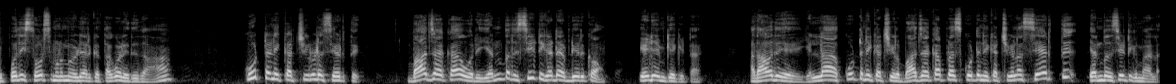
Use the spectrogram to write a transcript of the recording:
இப்போதைக்கு சோர்ஸ் மூலமாக வெளியாக இருக்க தகவல் இதுதான். கூட்டணி கட்சிகளோடு சேர்த்து பாஜக ஒரு எண்பது சீட்டு கிட்ட எப்படி இருக்கும்? ஏடிஎம்கே கிட்ட. அதாவது எல்லா கூட்டணி கட்சிகள் பாஜக ப்ளஸ் கூட்டணி கட்சிகளும் சேர்த்து எண்பது சீட்டுக்கு மேலே.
